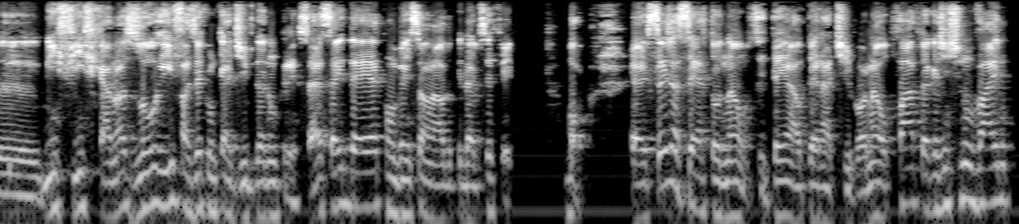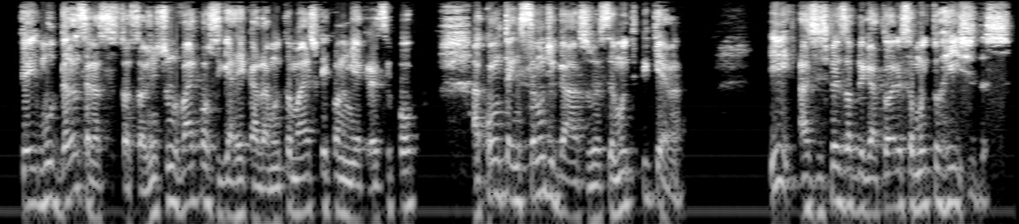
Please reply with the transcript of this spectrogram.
uh, enfim, ficar no azul e fazer com que a dívida não cresça. Essa é a ideia convencional do que deve ser feito. Bom, eh, seja certo ou não, se tem alternativa ou não, o fato é que a gente não vai ter mudança nessa situação. A gente não vai conseguir arrecadar muito mais, porque a economia cresce pouco. A contenção de gastos vai ser muito pequena. E as despesas obrigatórias são muito rígidas.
